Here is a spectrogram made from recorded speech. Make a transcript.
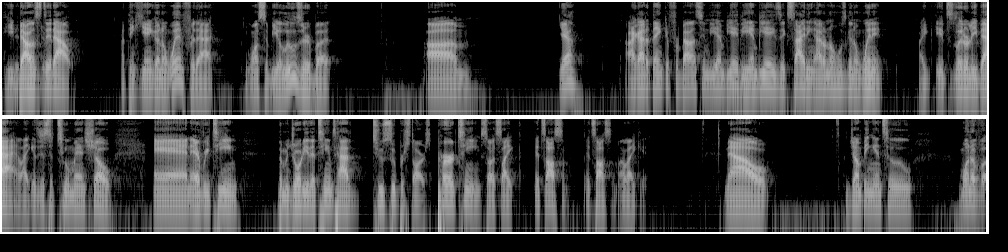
He, didn't balanced do it out. I think he ain't gonna win for that. He wants to be a loser, but um, yeah, I got to thank him for balancing the NBA. The NBA is exciting. I don't know who's gonna win it. Like it's literally that. Like it's just a two man show, and every team, the majority of the teams have two superstars per team. So it's like it's awesome. It's awesome. I like it. Now, jumping into one of uh,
